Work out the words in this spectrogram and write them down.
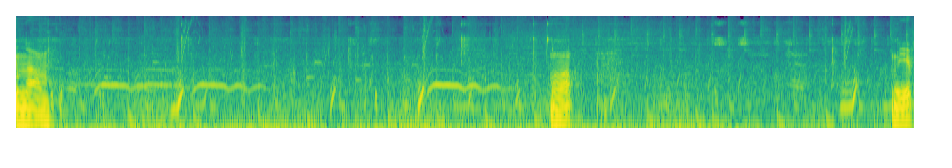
No. What? Yep.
